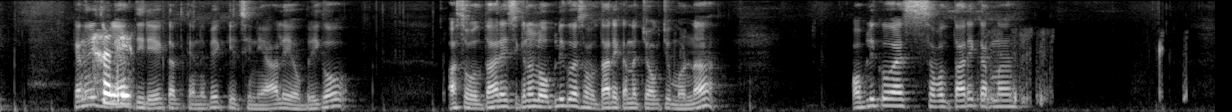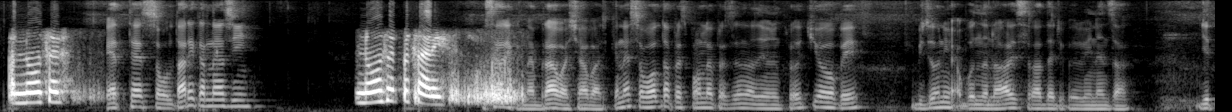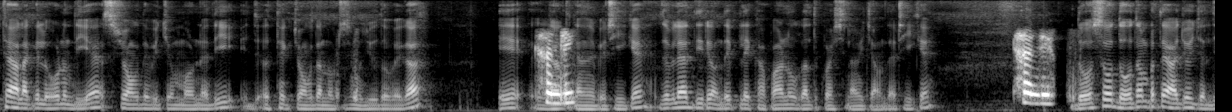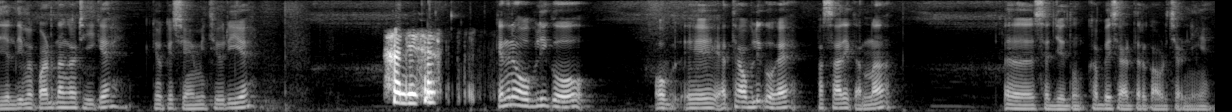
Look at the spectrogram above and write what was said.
ਕਹਿੰਦੇ ਨੇ ਹਾਂਜੀ। ਜਿਹੜਾ ਧੀਰੇ ਗਲਤ ਕਰਨੇ ਪੇ ਕਿ ਸਿਨਿਆਲੇ ਓਬਲੀਗੋ ਅਸੋਲਤਾਰੇ ਸਿਗਨਲ ਓਬਲੀਗੋ ਅਸੋਲਤਾਰੇ ਕਰਨਾ ਚੌਂਕ ਚ ਮੁੜਨਾ ਓਬਲੀਗੋ ਅਸੋਲਤਾਰੇ ਕਰਨਾ ਨੋ ਸਰ ਇੱਥੇ ਅਸੋਲਤਾਰੇ ਕਰਨਾ ਅਸੀਂ no sir ਪਸਾਰੇ Passare con una brava shabash che nessa volta per la presenza di un incrocio dove bisogna abbandonare strada di provenienza ਜਿੱਥੇ ਹਾਲਾਂਕਿ ਲੋੜ ਹੁੰਦੀ ਹੈ ਚੌਂਕ ਦੇ ਵਿੱਚ ਮੋੜਨੇ ਦੀ ਉੱਥੇ ਇੱਕ ਚੌਂਕ ਦਾ ਨੋਟਿਸ ਮੌਜੂਦ ਹੋਵੇਗਾ। ਇਹ। ਕਹਿੰਦੇ ਪਏ ਠੀਕ ਹੈ। ਜਬਲਾ ਧੀਰੇ ਹੁੰਦੇ ਭਲੇਖਾ ਪਾਉਣ ਨੂੰ ਗਲਤ ਕੁਐਸਚਨਾਂ ਵਿੱਚ ਆਉਂਦਾ ਠੀਕ ਹੈ? ਹਾਂਜੀ। 202 ਨੰਬਰ ਤੇ ਆ ਜਾਓ ਜਲਦੀ ਜਲਦੀ ਮੈਂ ਪੜ੍ਹ ਦਾਂਗਾ ਠੀਕ ਹੈ? ਕਿਉਂਕਿ ਸੇਮ ਹੀ ਥਿਊਰੀ ਹੈ। ਹਾਂਜੀ ਸਰ ਕਹਿੰਦੇ ਨੇ ਓਬਲੀਗੋ ਓਬ- ਇਹ ਇੱਥੇ ਓਬਲੀਗੋ ਹੈ ਪਸਾਰੇ ਕਰਨਾ ਸੱਜੇ ਤੋਂ ਖੱਬੇ ਸਾਈਡ ਤੇ ਰੁਕਾਵਟ ਛੱਡਣੀ ਹੈ।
